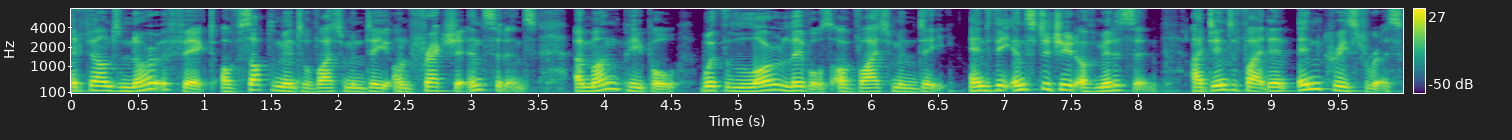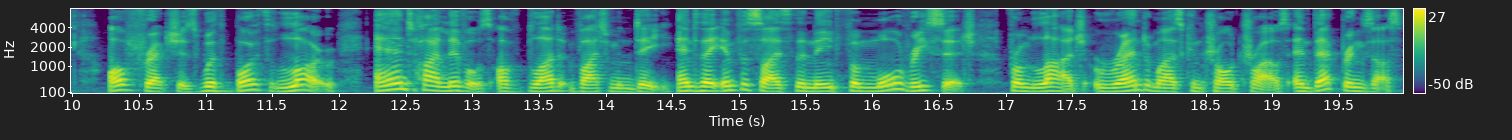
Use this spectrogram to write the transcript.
had found no effect of supplemental vitamin D on fracture incidence among people with low levels of vitamin D. And the Institute of Medicine identified an increased risk of fractures with both low and high levels of blood vitamin D, and they emphasized the need for more research from large randomized controlled trials, and that brings us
